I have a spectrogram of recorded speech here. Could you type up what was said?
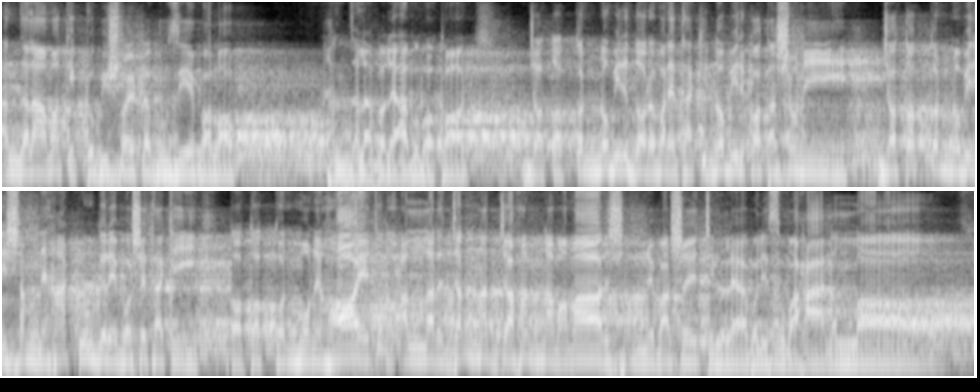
হানজালা, আমাকে একটু বিষয়টা বুঝিয়ে বলো। হানজালা বলে, আবু বকর, যতক্ষণ নবীর দরবারে থাকি, নবীর কথা শুনি, যতক্ষণ নবীর সামনে হাঁটু গেড়ে বসে থাকি, ততক্ষণ মনে হয় যেন আল্লাহর জান্নাত জাহান্নাম আমার সামনে বাসে চিল্লা বলি সুবাহান আর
